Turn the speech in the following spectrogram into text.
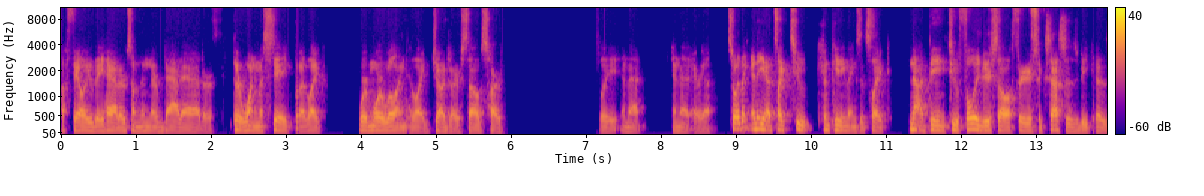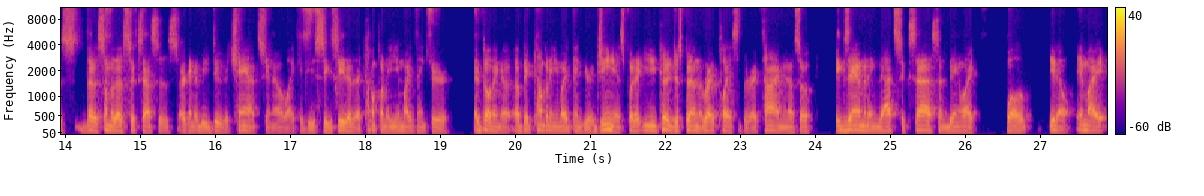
a failure they had or something they're bad at or their one mistake but like we're more willing to like judge ourselves harshly in that in that area so i think and yeah it's like two competing things it's like not being too full of yourself for your successes because those some of those successes are going to be due to chance you know? Like if you succeed at a company you might think you're at building a, a big company you might think you're a genius but it, you could just been in the right place at the right time you know? So examining that success and being like well you know am i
